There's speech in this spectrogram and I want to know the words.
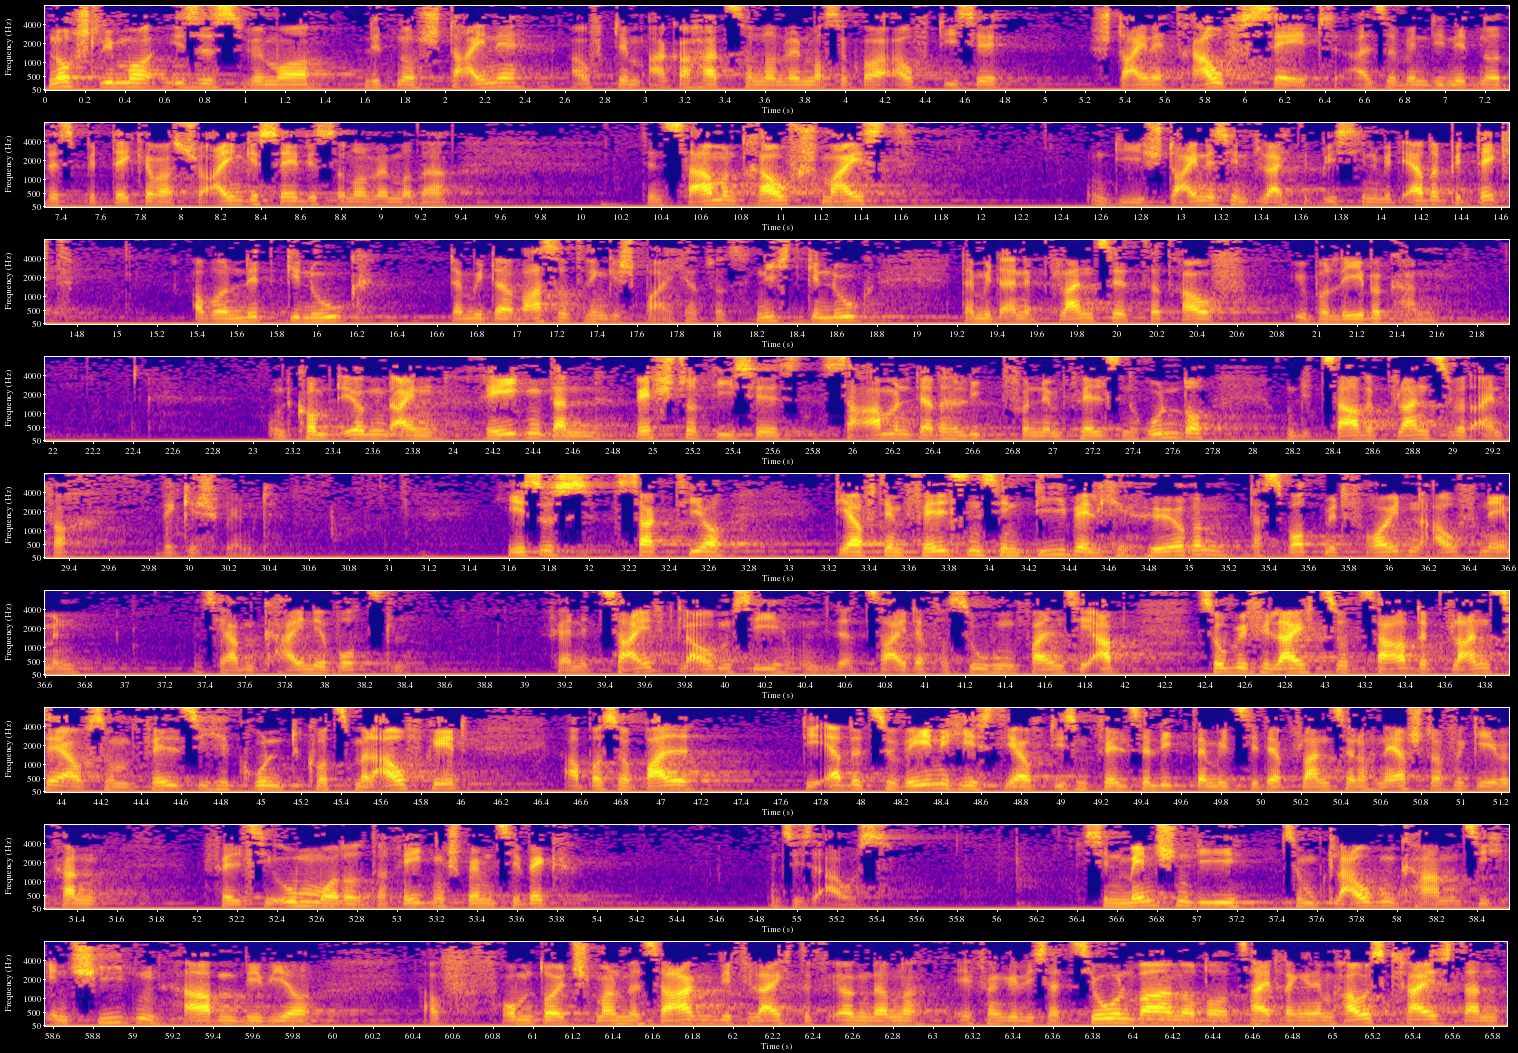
Noch schlimmer ist es, wenn man nicht nur Steine auf dem Acker hat, sondern wenn man sogar auf diese Steine draufsät. Also wenn die nicht nur das bedecken, was schon eingesät ist, sondern wenn man da den Samen draufschmeißt und die Steine sind vielleicht ein bisschen mit Erde bedeckt, aber nicht genug, damit da Wasser drin gespeichert wird. Nicht genug, damit eine Pflanze darauf überleben kann und kommt irgendein Regen, dann wäscht er diese Samen, der da liegt, von dem Felsen runter und die zarte Pflanze wird einfach weggeschwemmt. Jesus sagt hier, die auf dem Felsen sind die, welche hören, das Wort mit Freuden aufnehmen und sie haben keine Wurzel. Für eine Zeit glauben sie und in der Zeit der Versuchung fallen sie ab. So wie vielleicht so zarte Pflanze auf so einem felsigen Grund kurz mal aufgeht, aber sobald die Erde zu wenig ist, die auf diesem Felsen liegt, damit sie der Pflanze noch Nährstoffe geben kann, fällt sie um oder der Regen schwemmt sie weg und sie ist aus. Das sind Menschen, die zum Glauben kamen, sich entschieden haben, wie wir auf Frommdeutsch manchmal sagen, die vielleicht auf irgendeiner Evangelisation waren oder zeitlang in einem Hauskreis, dann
